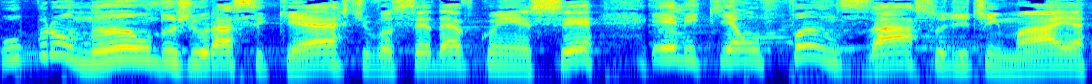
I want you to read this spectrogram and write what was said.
o Brunão do Jurassic Cast, você deve conhecer, ele que é um fanzaço de Tim Maia,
